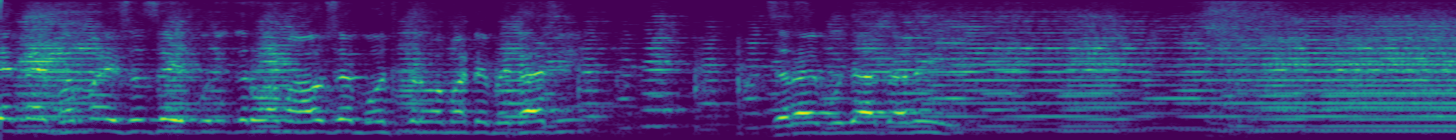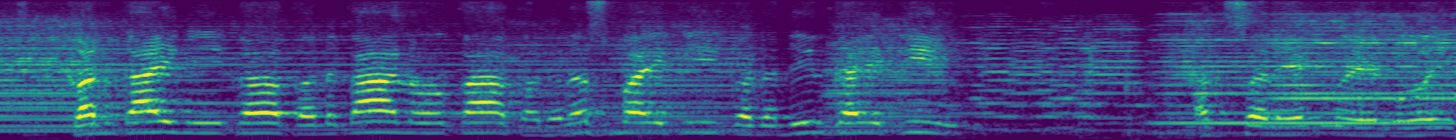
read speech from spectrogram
જે કઈ ફરમાઈશ હશે એ પૂરી કરવામાં આવશે, મોજ કરવા માટે બેઠા છીએ જરાય મુજાતા નહીં. કનકાઈ ની ક કનકાનો કા, કન રસમાઈ કી, કન દીર્ઘાઈ કી. અક્ષર એકનો એક હોય.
